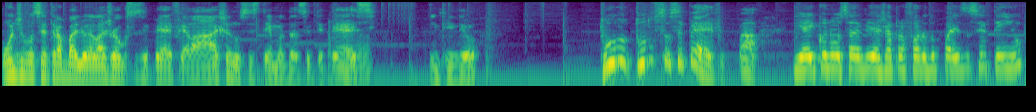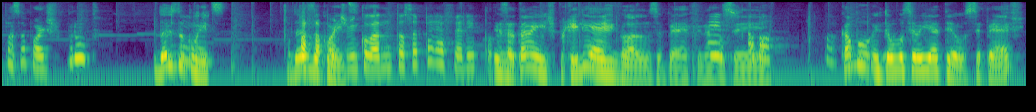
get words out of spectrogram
onde você trabalhou, ela joga o seu CPF, ela acha no sistema da CTPS. Entendeu? Tudo, tudo seu CPF. Ah, e aí quando você vai viajar pra fora do país, você tem o passaporte. Pronto. Dois Sim. documentos. Dois passaporte documentos. vinculado no teu CPF ali, pô. Exatamente, porque ele é vinculado no CPF, né? Isso, você... acabou. Acabou. Então você ia ter o CPF,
